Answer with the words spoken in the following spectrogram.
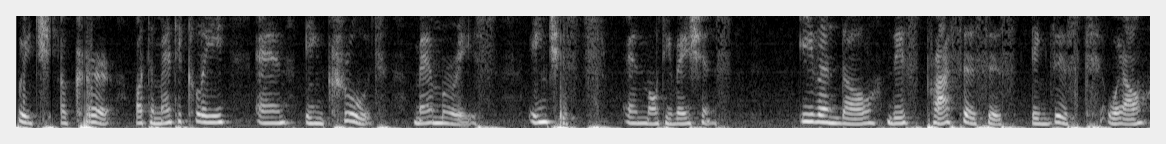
which occur automatically and include memories, interests, and motivations. Even though these processes exist well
